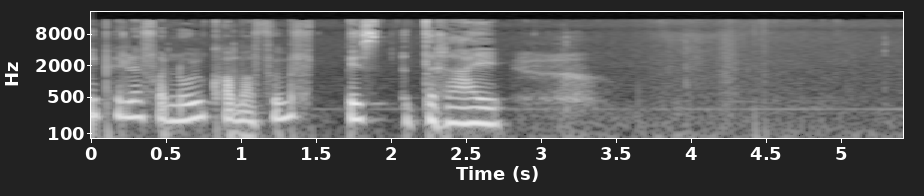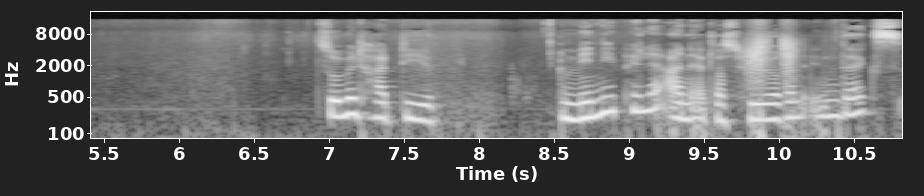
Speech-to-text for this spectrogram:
Minipille von 0,5 bis 3. Somit hat die Minipille einen etwas höheren Index,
